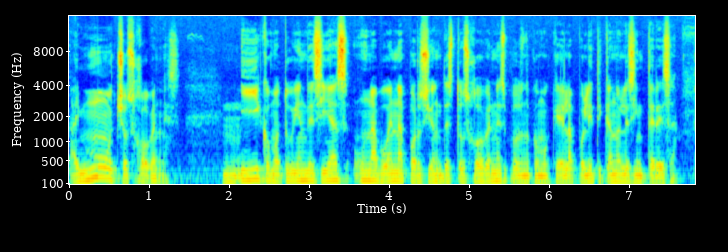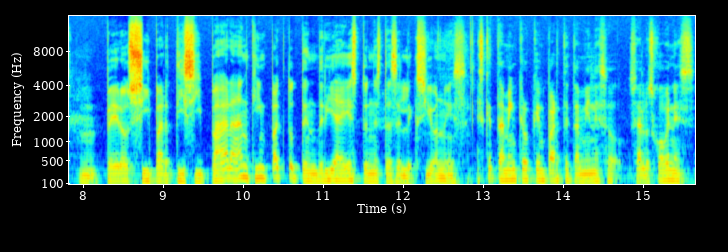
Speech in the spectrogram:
hay muchos jóvenes. Mm. Y como tú bien decías, una buena porción de estos jóvenes, pues como que la política no les interesa. Mm. Pero si participaran, ¿qué impacto tendría esto en estas elecciones? Es que también creo que en parte también eso, o sea, los jóvenes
